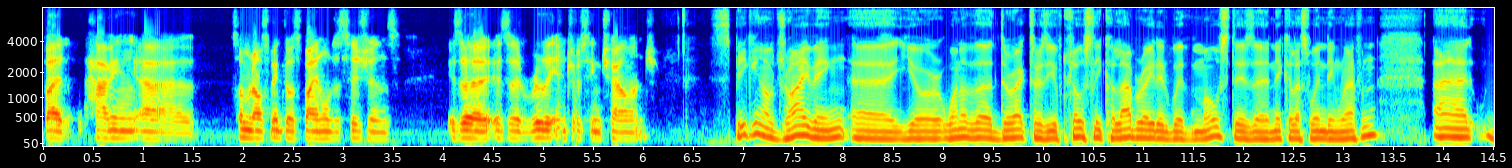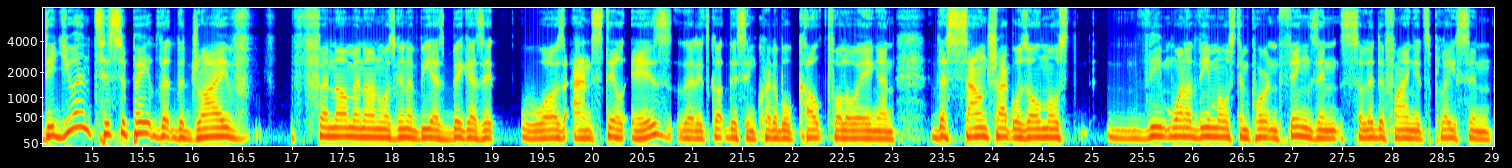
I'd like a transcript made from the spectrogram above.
but having uh, someone else make those final decisions is a is a really interesting challenge. Speaking of driving, uh, you're one of the directors you've closely collaborated with most is uh, Nicolas Winding Refn. Uh, did you anticipate that the drive phenomenon was going to be as big as it was and still is? That it's got this incredible cult following, and the soundtrack was almost the one of the most important things in solidifying its place in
